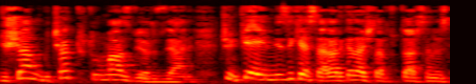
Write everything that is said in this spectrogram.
düşen bıçak tutulmaz diyoruz yani. Çünkü elinizi keser arkadaşlar tutarsanız.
